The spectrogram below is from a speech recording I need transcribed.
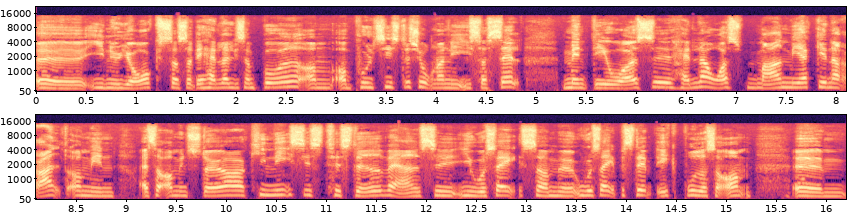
øh, i New York. Så, så det handler ligesom både om, om politistationerne i sig selv, men det er jo også, øh, handler jo også meget mere generelt om en, altså om en større kinesisk tilstedeværelse i USA, som øh, USA bestemt ikke bryder sig om. Øh,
